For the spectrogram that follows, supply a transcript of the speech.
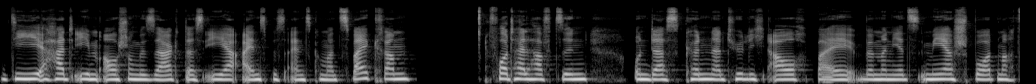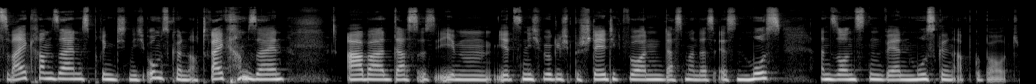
die hat eben auch schon gesagt, dass eher 1 bis 1,2 Gramm vorteilhaft sind. Und das können natürlich auch bei, wenn man jetzt mehr Sport macht, 2 Gramm sein. Es bringt dich nicht um, es können auch 3 Gramm sein. Aber das ist eben jetzt nicht wirklich bestätigt worden, dass man das essen muss. Ansonsten werden Muskeln abgebaut.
